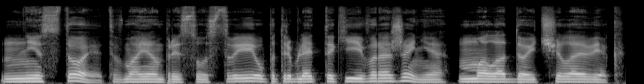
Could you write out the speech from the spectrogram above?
«Не стоит в моем присутствии употреблять такие выражения, молодой человек».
